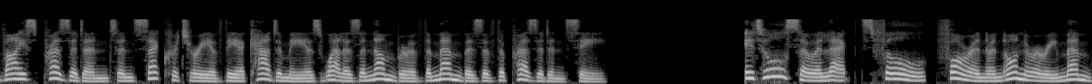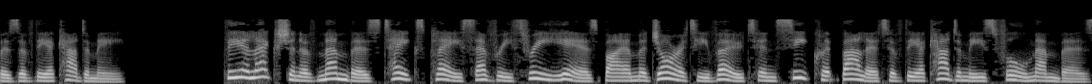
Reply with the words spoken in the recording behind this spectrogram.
Vice President and Secretary of the Academy as well as a number of the members of the Presidency. It also elects full, foreign and honorary members of the Academy. The election of members takes place every three years by a majority vote in secret ballot of the Academy's full members.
